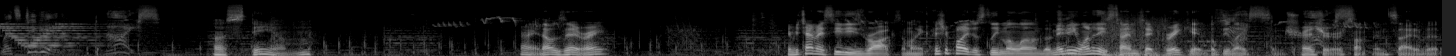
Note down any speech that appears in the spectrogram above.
Let's dig in. Nice. A stem. Alright, that was it, right? Every time I see these rocks, I'm like, I should probably just leave them alone. But maybe one of these times I break it, there'll be like some treasure or something inside of it.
